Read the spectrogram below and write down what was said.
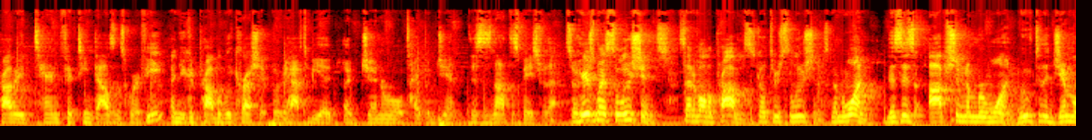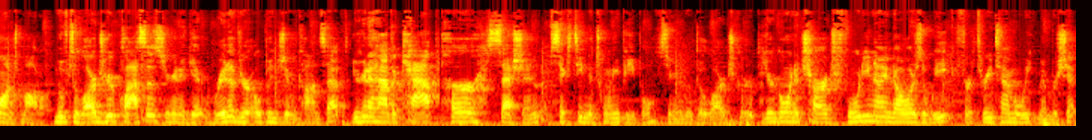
probably 10, 15,000 square feet, and you could probably crush it, but it would have to be a, a, general type of gym. This is not the space for that. So here's my solutions. Instead of all the problems, let's go through solutions. Number one, this is option number one. Move to the gym launch model. Move to large group classes. You're gonna get rid of your open gym concept. You're gonna have a cap per session of 16 to 20 people. So you're gonna move to large group. You're going to charge $49 a week for three time a week membership,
